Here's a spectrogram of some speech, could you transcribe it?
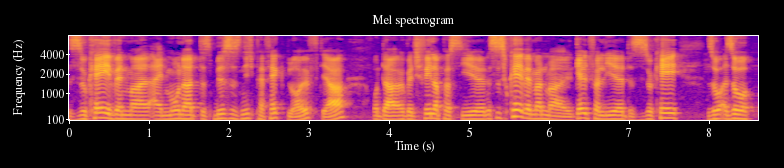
Es ist okay, wenn mal ein Monat das Business nicht perfekt läuft, ja, und da irgendwelche Fehler passieren. Es ist okay, wenn man mal Geld verliert. Es ist okay. So, also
